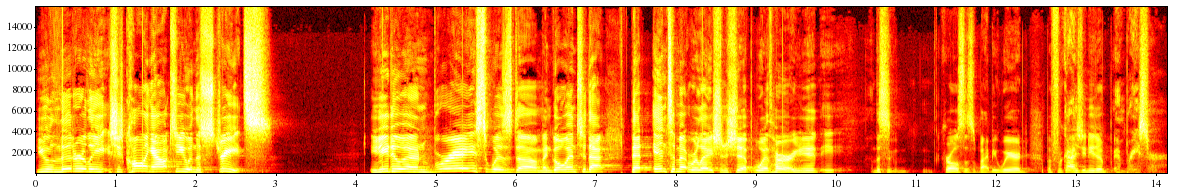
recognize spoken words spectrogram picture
you literally, she's calling out to you in the streets. You need to embrace wisdom and go into that, that intimate relationship with her. You need, this is, girls, this might be weird, but for guys, you need to embrace her.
